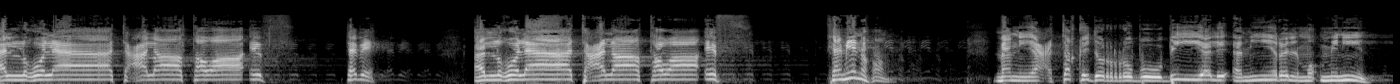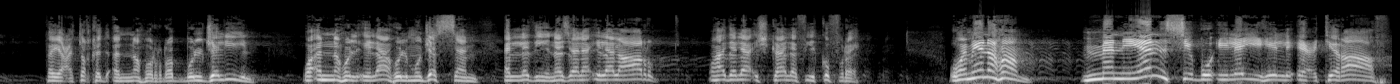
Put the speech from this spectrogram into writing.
الغلاة على طوائف. انتبه. الغلاة على طوائف. فمنهم من يعتقد الربوبية لأمير المؤمنين فيعتقد أنه الرب الجليل وأنه الإله المجسم الذي نزل إلى الأرض وهذا لا إشكال في كفره. ومنهم من ينسب إليه الاعتراف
